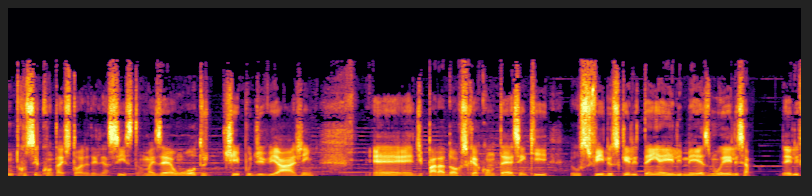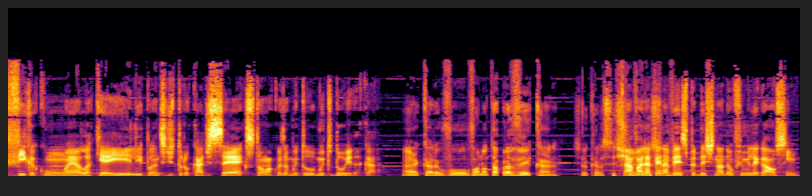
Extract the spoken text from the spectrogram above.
não consigo contar a história dele, assistam. Mas é um outro tipo de viagem, é, de paradoxos que acontecem que os filhos que ele tem é ele mesmo, ele se, a- ele fica com ela que é ele antes de trocar de sexo. Então é uma coisa muito, muito doida, cara. É, cara, eu vou, vou anotar pra ver, cara. Se eu quero assistir. Ah, vale a isso. pena ver esse Predestinado, é um filme legal, sim.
